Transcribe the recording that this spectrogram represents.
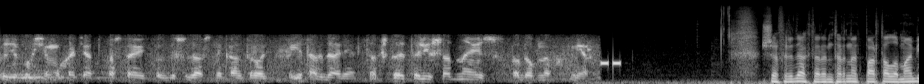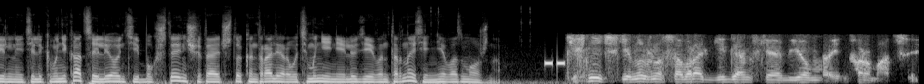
судя по всему, хотят поставить под государственный контроль и так далее. Так что это лишь одна из подобных мер. Шеф-редактор интернет-портала «Мобильные телекоммуникации» Леонтий Букштейн считает, что контролировать мнение людей в интернете невозможно. Технически нужно собрать гигантский объем информации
